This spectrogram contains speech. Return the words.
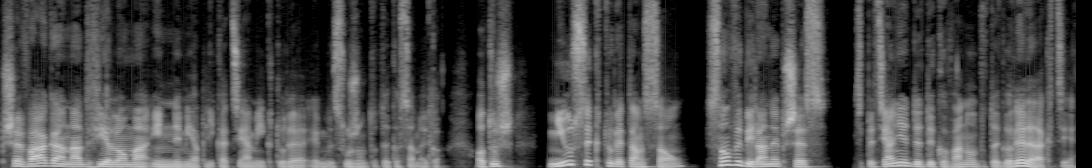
przewaga nad wieloma innymi aplikacjami, które jakby służą do tego samego. Otóż newsy, które tam są, są wybierane przez specjalnie dedykowaną do tego redakcję.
